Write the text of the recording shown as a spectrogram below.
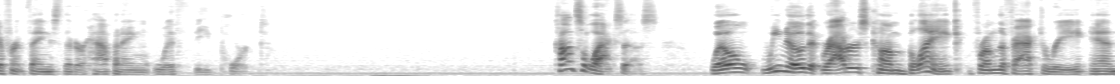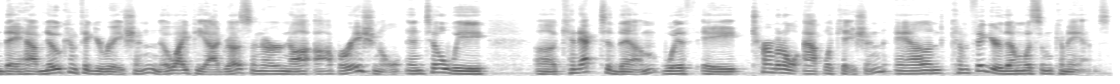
different things that are happening with the port. Console access. Well, we know that routers come blank from the factory and they have no configuration, no IP address, and are not operational until we uh, connect to them with a terminal application and configure them with some commands.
